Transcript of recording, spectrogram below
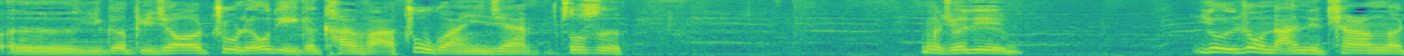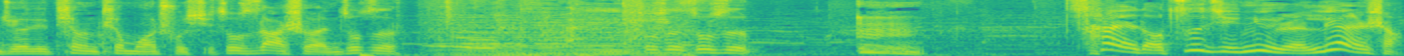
呃一个比较主流的一个看法，主观意见就是，我觉得有一种男的挺让我觉得挺挺没出息，就是咋说呢？就是就是就是，踩到自己女人脸上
